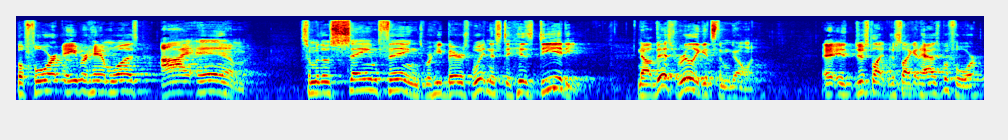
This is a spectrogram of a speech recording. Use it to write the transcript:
Before Abraham was, I am. Some of those same things where he bears witness to his deity. Now, this really gets them going, it, just, like, just like it has before.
